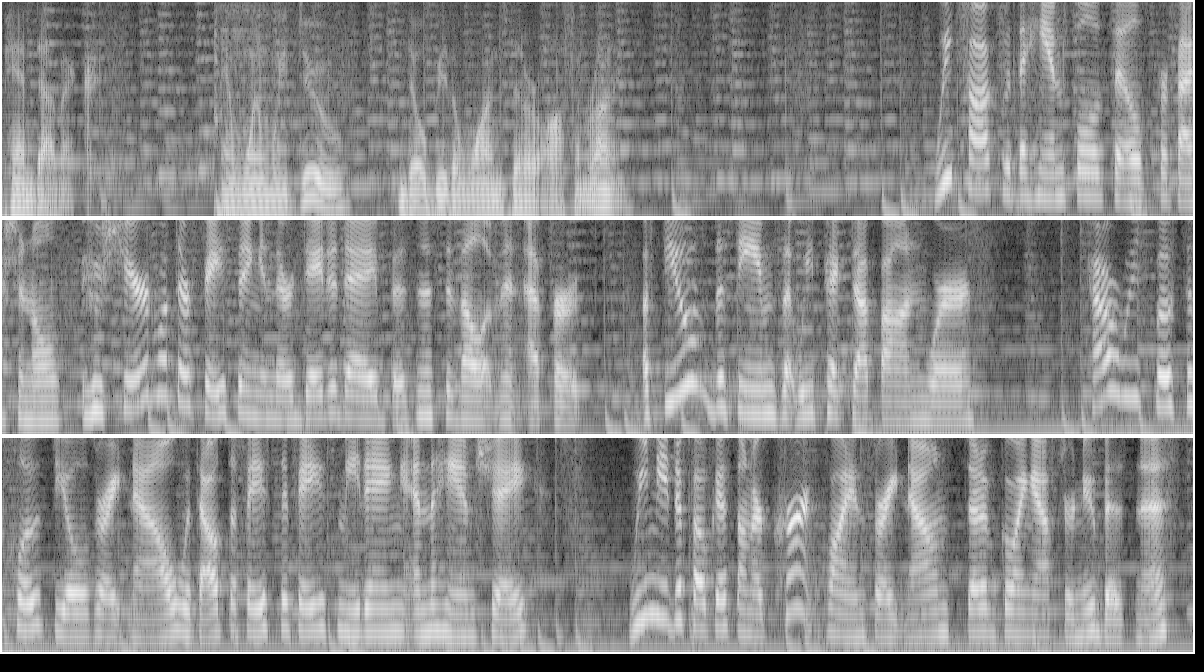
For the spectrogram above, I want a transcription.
pandemic. And when we do, they'll be the ones that are off and running. We talked with a handful of sales professionals who shared what they're facing in their day to day business development efforts. A few of the themes that we picked up on were how are we supposed to close deals right now without the face to face meeting and the handshake? We need to focus on our current clients right now instead of going after new business.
